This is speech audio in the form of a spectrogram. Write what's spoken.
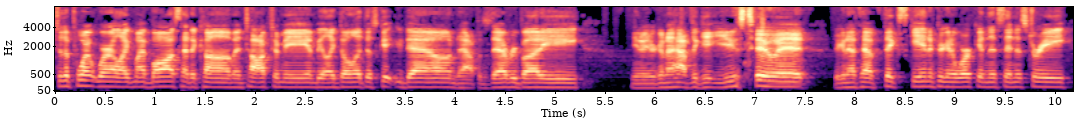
to the point where like my boss had to come and talk to me and be like, "Don't let this get you down. It happens to everybody. You know, you're gonna have to get used to it. You're gonna have to have thick skin if you're gonna work in this industry."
